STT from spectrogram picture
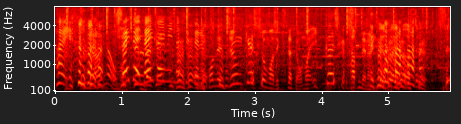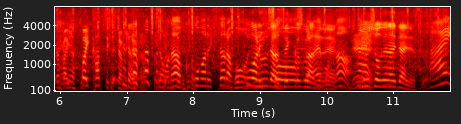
はい。大体大体みんな知ってる。ほんで準決勝まで来たってお前1回しか勝ってない。なんかいっぱい勝ってきたみたいな。でもなここまで来たらもこう優勝しせっかくなんでねかないもんな。ね優勝狙いたいですはい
